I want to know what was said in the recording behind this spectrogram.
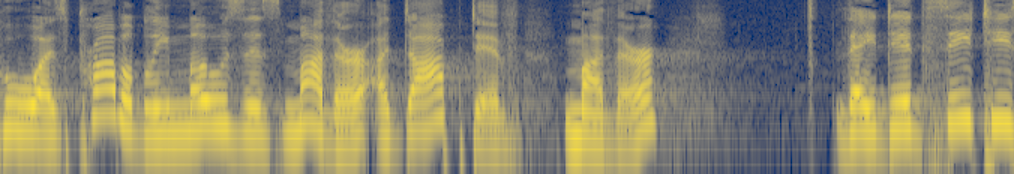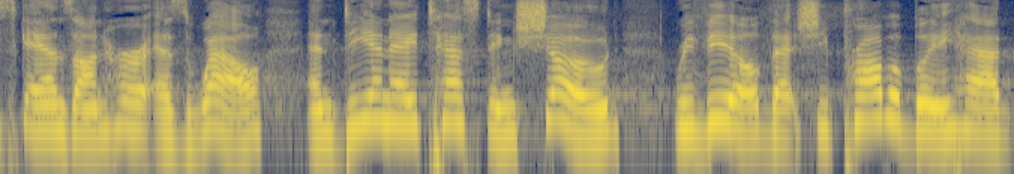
who was probably Moses' mother, adoptive mother, they did CT scans on her as well, and DNA testing showed, revealed that she probably had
